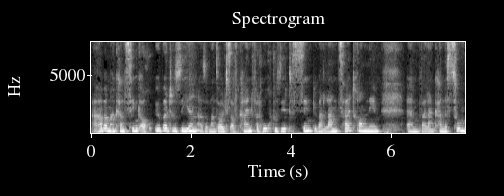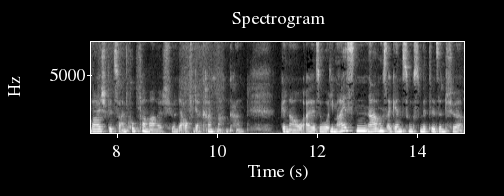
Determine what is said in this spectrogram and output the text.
Aber man kann Zink auch überdosieren, also man sollte es auf keinen Fall hochdosiertes Zink über einen langen Zeitraum nehmen, ähm, weil dann kann es zum Beispiel zu einem Kupfermangel führen, der auch wieder krank machen kann. Genau, also die meisten Nahrungsergänzungsmittel sind für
